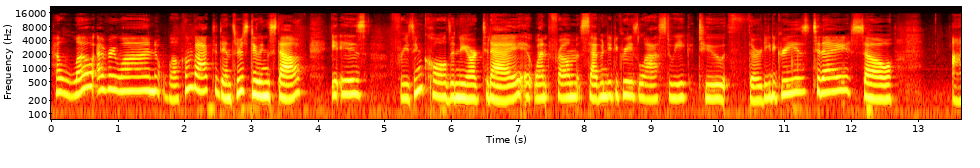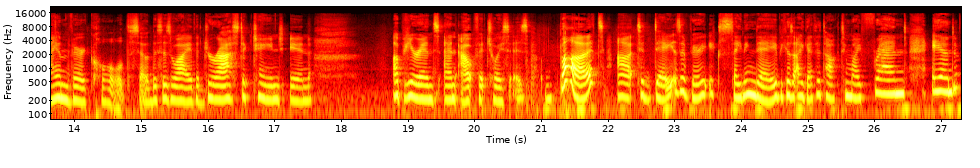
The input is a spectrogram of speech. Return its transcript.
Hello, everyone. Welcome back to Dancers Doing Stuff. It is freezing cold in New York today. It went from 70 degrees last week to 30 degrees today. So I am very cold. So this is why the drastic change in appearance and outfit choices. But uh, today is a very exciting day because I get to talk to my friend and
